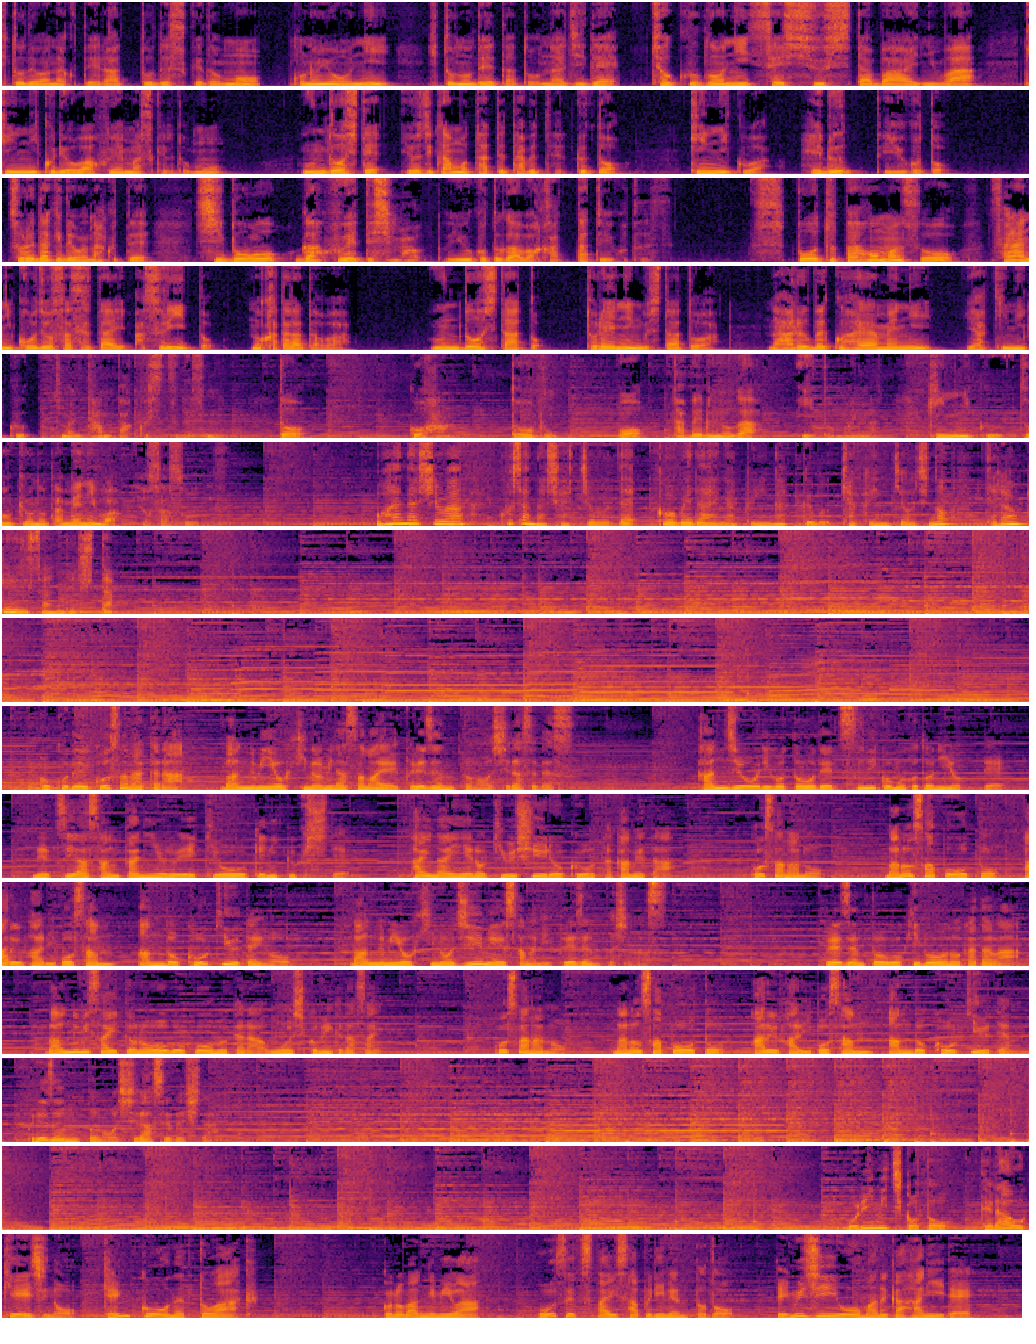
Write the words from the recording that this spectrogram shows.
人ではなくてラットですけども、このように人のデータと同じで、直後に摂取した場合には筋肉量は増えますけれども、運動して4時間も経って食べてると筋肉は減るっていうことそれだけではなくて、脂肪が増えてしまうということが分かったということです。スポーツパフォーマンスをさらに向上させたいアスリートの方々は、運動した後、トレーニングした後は、なるべく早めに焼肉、つまりタンパク質ですね、とご飯、糖分を食べるのがいいと思います。筋肉増強のためには良さそうです。お話は小佐奈社長で神戸大学医学部客員教授の寺尾啓二さんでしたここで小佐奈から番組お聞きの皆様へプレゼントのお知らせです。漢字折りごとで包み込むことによって熱や酸化による影響を受けにくくして体内への吸収力を高めたコサナのナノサポートアルファリポ酸高級店を番組お聞きの10名様にプレゼントします。プレゼントをご希望の方は番組サイトの応募フォームからお申し込みください。コサナのナノサポートアルファリポ酸高級店プレゼントのお知らせでした。堀道子と寺尾啓二の健康ネットワーク。この番組は包摂体サプリメントと MGO マヌカハニーで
